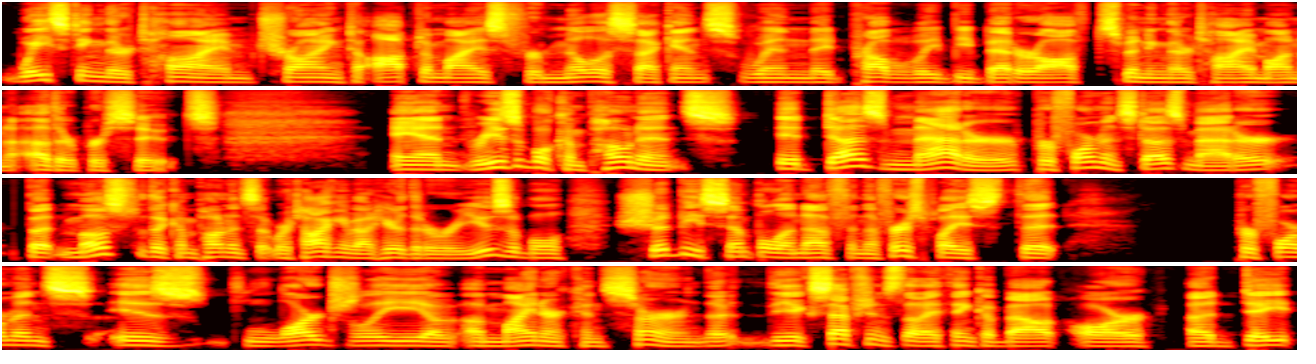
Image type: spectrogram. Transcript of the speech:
wasting their time trying to optimize for milliseconds when they'd probably be better off spending their time on other pursuits. And reusable components, it does matter, performance does matter, but most of the components that we're talking about here that are reusable should be simple enough in the first place that performance is largely a, a minor concern. The, the exceptions that I think about are a date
